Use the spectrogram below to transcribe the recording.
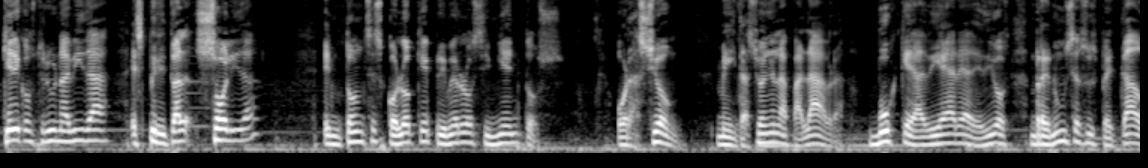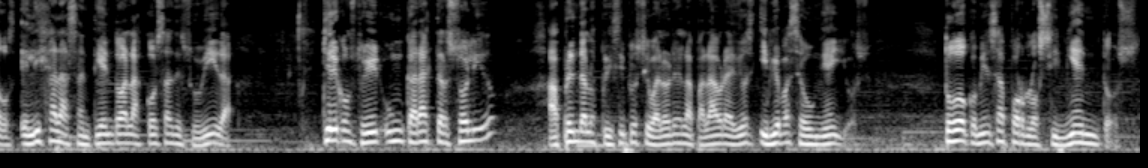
¿Quiere construir una vida espiritual sólida? Entonces coloque primero los cimientos. Oración, meditación en la palabra, búsqueda diaria de Dios, renuncia a sus pecados, elija la santidad en todas las cosas de su vida. ¿Quiere construir un carácter sólido? Aprenda los principios y valores de la palabra de Dios y viva según ellos. Todo comienza por los cimientos.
